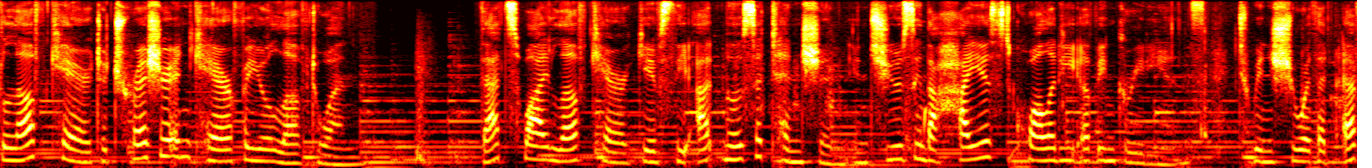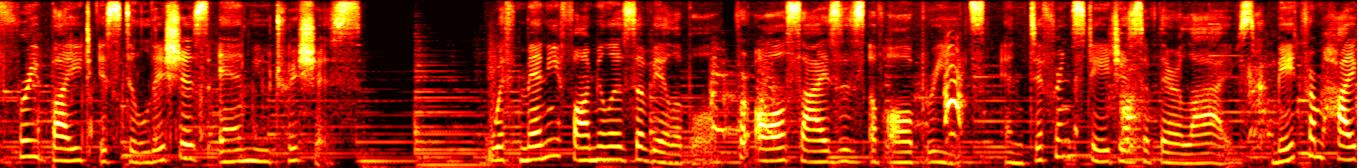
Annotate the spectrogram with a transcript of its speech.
Luv Care to treasure and care for your loved one. That's why Luv Care gives the utmost attention in choosing the highest quality of ingredients to ensure that every bite is delicious and nutritious. With many formulas available for all sizes of all breeds and different stages of their lives, made from high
